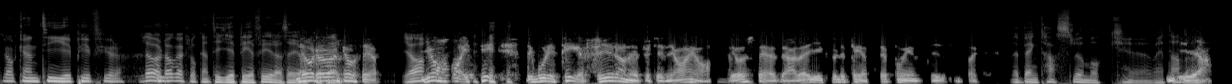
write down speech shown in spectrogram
klockan 10 P4. Lördagar klockan 10 P4 säger Ja, Jakob. det var här. klart det. Ja, Ja, det går i P4 nu för tiden. Ja, ja, just det. Ja, det gick väl i P3 på min tid. Som sagt. med Bengt Hasslum och eh, vad heter han? Ja,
